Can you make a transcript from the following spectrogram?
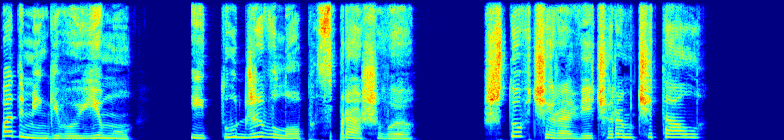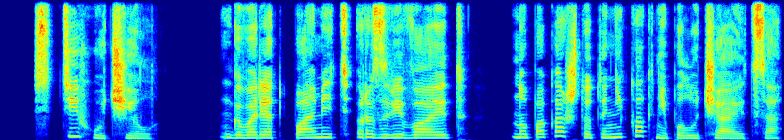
Подмигиваю ему и тут же в лоб спрашиваю, что вчера вечером читал? Стих учил. Говорят, память развивает, но пока что-то никак не получается.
